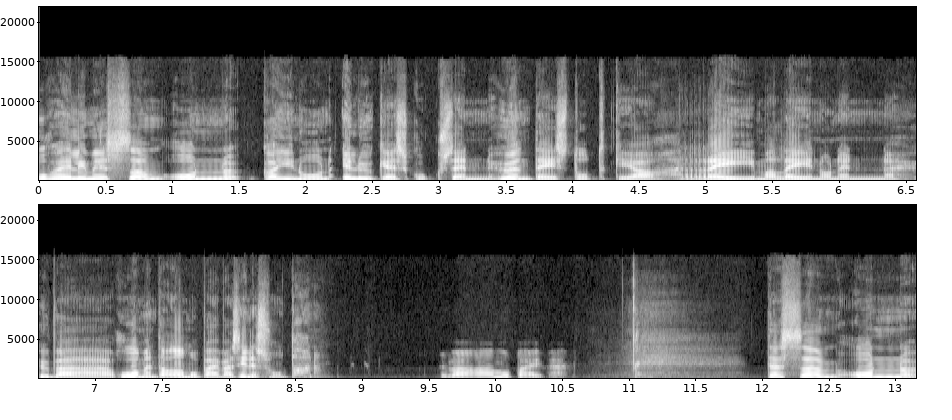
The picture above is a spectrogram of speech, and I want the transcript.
Puhelimessa on Kainuun elykeskuksen hyönteistutkija Reima Leinonen. Hyvää huomenta aamupäivää sinne suuntaan. Hyvää aamupäivää. Tässä on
